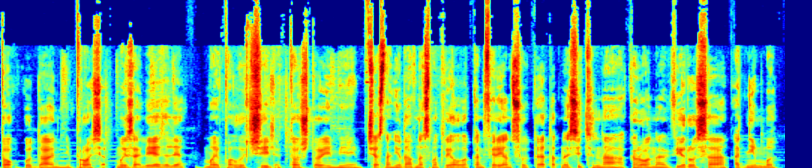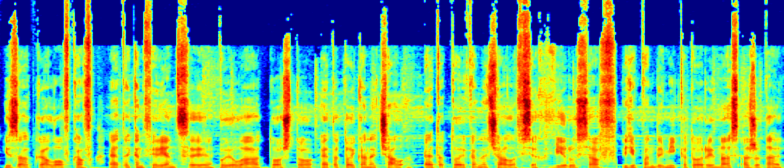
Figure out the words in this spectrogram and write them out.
то, куда не просят. Мы залезли, мы получили то, что имеем. Честно, недавно смотрел конференцию TED относительно коронавируса. Одним из заголовков этой конференции было то, что это только начало. Это только начало всех вирусов и пандемий, которые нас ожидают.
